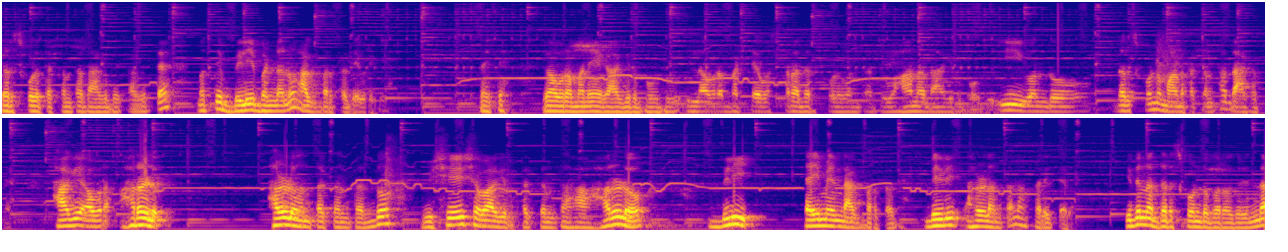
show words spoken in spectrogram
ಧರಿಸ್ಕೊಳ್ತಕ್ಕಂಥದ್ದಾಗಬೇಕಾಗುತ್ತೆ. ಮತ್ತು ಬಿಳಿ ಬಣ್ಣನೂ ಆಗಿ ಬರ್ತದೆ ಇವರಿಗೆ. ಆಯ್ತೆ? ಅವರ ಮನೆಗಾಗಿರ್ಬೋದು, ಇಲ್ಲ ಅವರ ಬಟ್ಟೆ, ವಸ್ತ್ರ ಧರಿಸ್ಕೊಳ್ಳುವಂಥದ್ದು ವಾಹನದಾಗಿರ್ಬೋದು ಈ ಒಂದು ಧರಿಸ್ಕೊಂಡು ಮಾಡತಕ್ಕಂಥದ್ದಾಗುತ್ತೆ. ಹಾಗೆ ಅವರ ಹರಳು. ಹರಳು ಅಂತಕ್ಕಂಥದ್ದು ವಿಶೇಷವಾಗಿರ್ತಕ್ಕಂತಹ ಹರಳು ಬಿಳಿ ಟೈಮೆಂಡ್ ಆಗಿ ಬರ್ತದೆ ಬಿಳಿ ಹರಳು ಅಂತ ನಾವು ಕರಿತೇವೆ. ಇದನ್ನು ಧರಿಸ್ಕೊಂಡು ಬರೋದರಿಂದ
